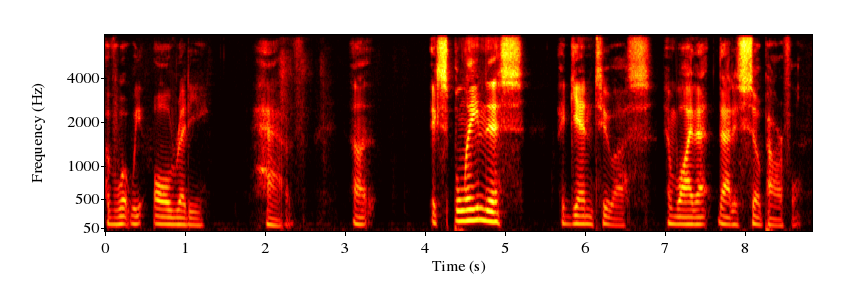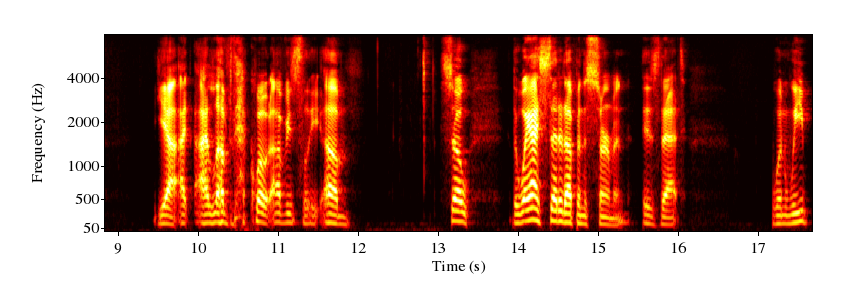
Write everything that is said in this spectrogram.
of what we already have. Uh, explain this again to us and why that, that is so powerful. Yeah, I, I loved that quote, obviously. Um, so, the way I set it up in the sermon is that when we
